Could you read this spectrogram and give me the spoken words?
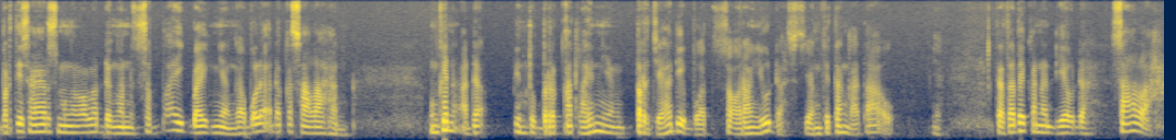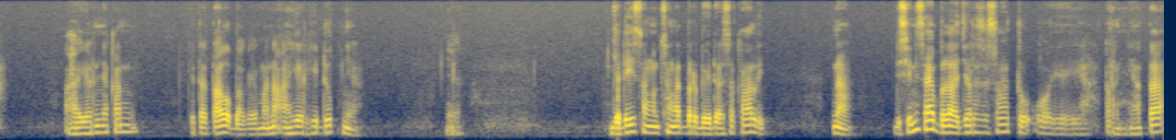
Berarti saya harus mengelola dengan sebaik-baiknya, nggak boleh ada kesalahan. Mungkin ada pintu berkat lain yang terjadi buat seorang Yudas yang kita nggak tahu. Ya. Tetapi karena dia udah salah, akhirnya kan kita tahu bagaimana akhir hidupnya. Ya. Jadi sangat-sangat berbeda sekali. Nah, di sini saya belajar sesuatu. Oh iya, iya ternyata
